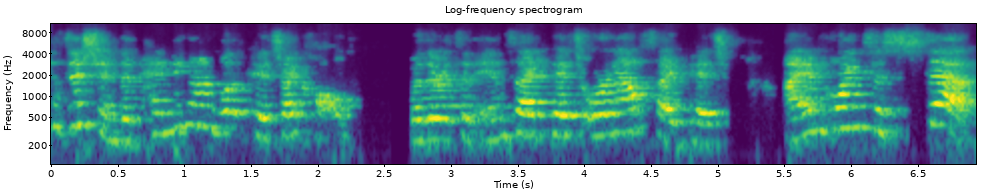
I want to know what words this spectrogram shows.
position, depending on what pitch I called, whether it's an inside pitch or an outside pitch, I am going to step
